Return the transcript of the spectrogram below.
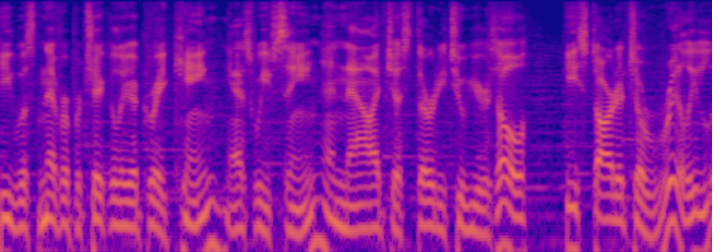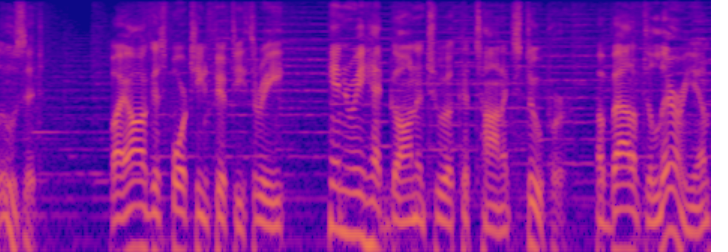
He was never particularly a great king, as we've seen, and now at just 32 years old, he started to really lose it. By August 1453, Henry had gone into a catatonic stupor, a bout of delirium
